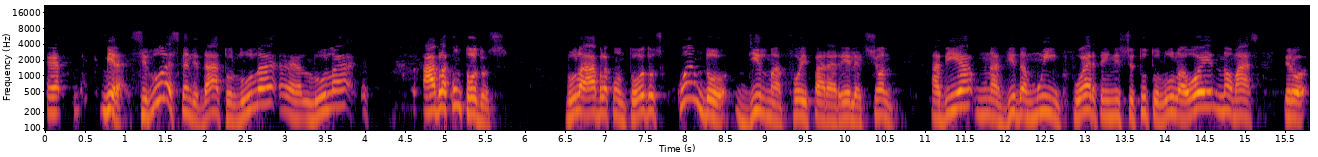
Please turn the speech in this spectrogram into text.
Eh, mira, si Lula es candidato, Lula, eh, Lula habla con todos. Lula habla con todos. Cuando Dilma foi para a reeleição, havia uma vida muito forte no Instituto Lula, hoje não mais, pero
